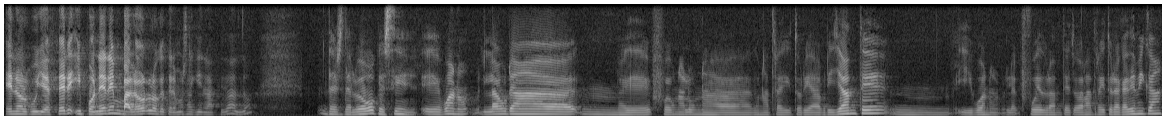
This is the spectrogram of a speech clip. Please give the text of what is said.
enorgullecer y poner en valor lo que tenemos aquí en la ciudad, ¿no? Desde luego que sí. Eh, bueno, Laura mm, eh, fue una alumna de una trayectoria brillante mm, y bueno, fue durante toda la trayectoria académica,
